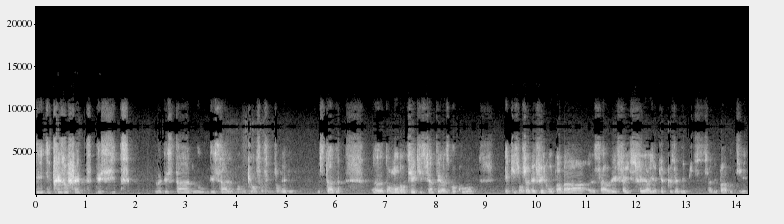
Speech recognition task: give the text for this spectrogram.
est, est, très au fait des sites, euh, des stades ou des salles, en l'occurrence c'est une journée de, de stade, euh, dans le monde entier qui s'y intéressent beaucoup et qu'ils n'ont jamais fait le groupe AMA. Ça avait failli se faire il y a quelques années, puis ça n'avait pas abouti,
